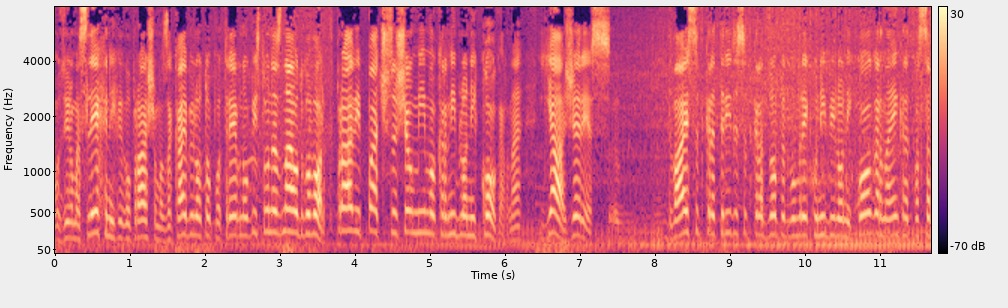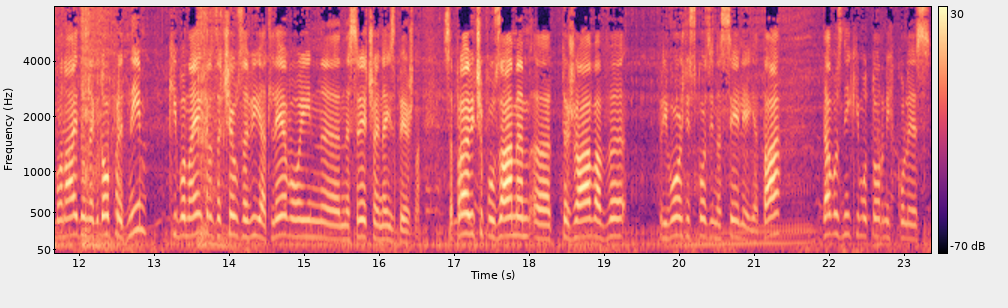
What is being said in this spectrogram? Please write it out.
oziroma slehenika, ki ga vprašamo, zakaj je bilo to potrebno, v bistvu ne zna odgovoriti. Pravi pač, sem šel mimo, ker ni bilo nikogar. Ne? Ja, že res. 20krat, 30krat zopet bom rekel, ni bilo nikogar, naenkrat pa se bo najdel nekdo pred njim, ki bo naenkrat začel zavijati levo in eh, nesreča je neizbežna. Se pravi, če povzamem, eh, težava v privožnji skozi naselje je ta, da vozniki motornih koles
